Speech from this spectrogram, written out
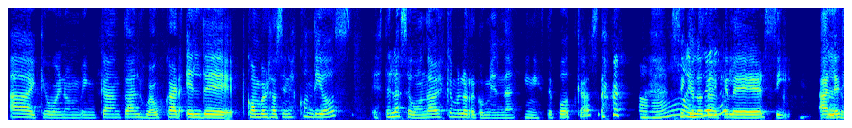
Ay, qué bueno, me encantan. Los voy a buscar. El de Conversaciones con Dios. Esta es la segunda vez que me lo recomiendan en este podcast. Ah, sí que lo tengo que leer, sí. Ah, Alex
